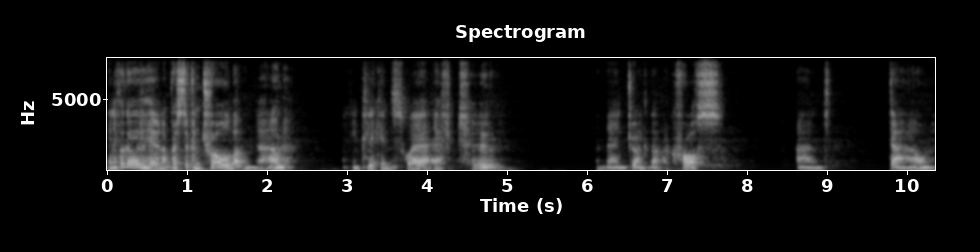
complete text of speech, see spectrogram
And if I go over here and I press the control button down, I can click in square F2 and then drag that across and down,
